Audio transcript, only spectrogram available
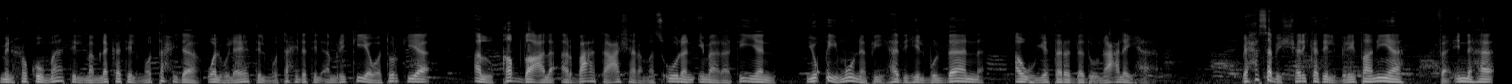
من حكومات المملكة المتحدة والولايات المتحدة الأمريكية وتركيا القبض على 14 مسؤولا إماراتيا يقيمون في هذه البلدان أو يترددون عليها. بحسب الشركة البريطانية فإنها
